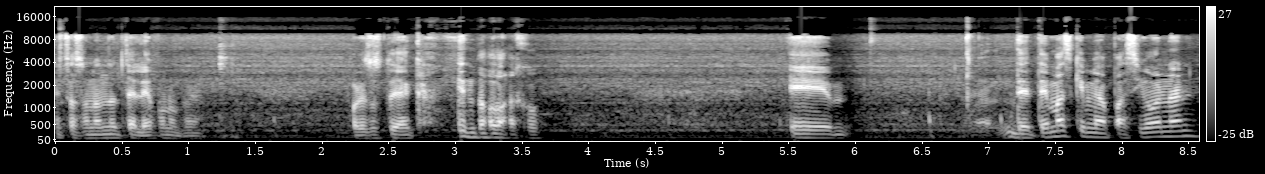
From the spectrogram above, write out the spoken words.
está sonando el teléfono, pero por eso estoy acá viendo abajo. Eh, de temas que me apasionan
